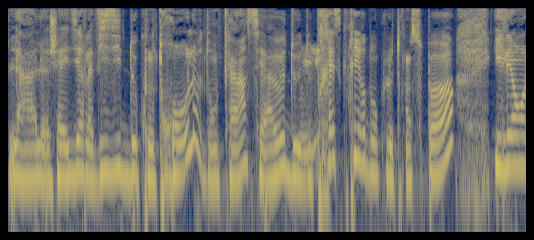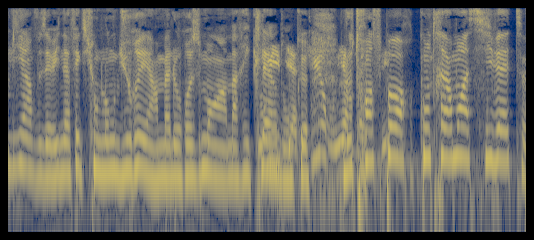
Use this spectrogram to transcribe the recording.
la, la- j'allais dire la visite de contrôle. Donc hein, c'est à eux de, de prescrire donc le transport. Il est en lien. Vous avez une affection de longue durée, hein, malheureusement, hein, Marie-Claire. Oui, donc euh, sûr, oui, le en transport, contrairement à Civette.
